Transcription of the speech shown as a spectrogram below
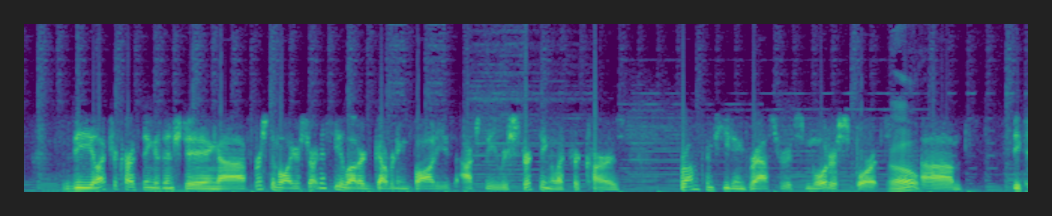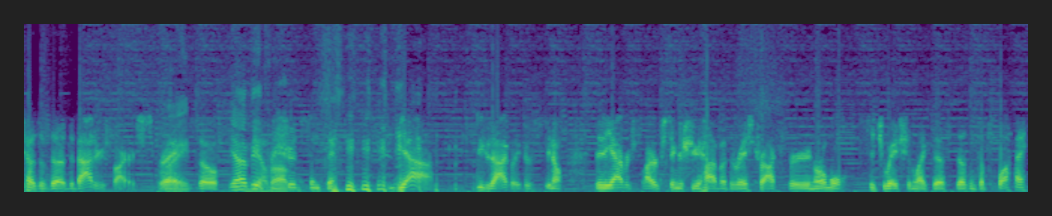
the electric car thing is interesting. Uh, first of all, you're starting to see a lot of governing bodies actually restricting electric cars from competing grassroots motorsports. Oh. Um, because of the, the battery fires, right? Right. So Yeah, it'd be you a know, problem. Should something, yeah, exactly. Because you know the, the average fire extinguisher you have at the racetrack for your normal situation like this doesn't apply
